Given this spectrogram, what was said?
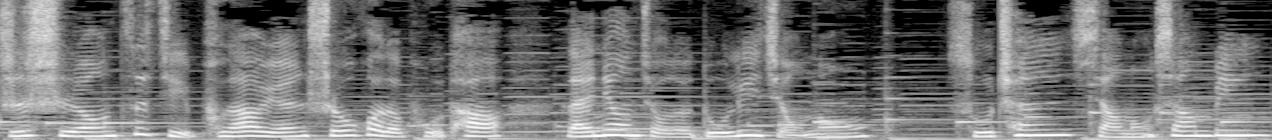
只使用自己葡萄园收获的葡萄来酿酒的独立酒农，俗称小农香槟。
